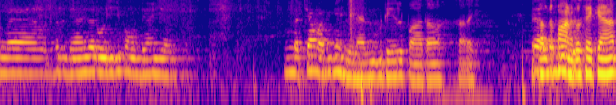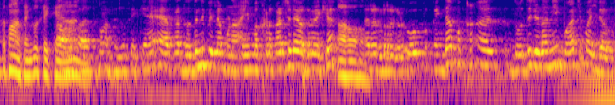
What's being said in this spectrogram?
ਮੈਂ ਉਧਰ ਡਿਆਂ ਦਾ ਰੋੜੀ ਜੀ ਵੱਧ ਗਈਆਂ ਲੈ ਮਟੀਰੀਅਲ ਪਾਤਾ ਸਾਰਾ ਹੀ। ਕੱਲ ਤੂਫਾਨ ਕੋ ਸਿੱਖਿਆ ਨਾ ਤੂਫਾਨ ਸਿੰਘ ਕੋ ਸਿੱਖਿਆ ਨਾ ਤੂਫਾਨ ਸਿੰਘ ਨੂੰ ਸਿੱਖਿਆ ਐਰ ਕਾ ਦੁੱਧ ਨਹੀਂ ਪਹਿਲਾਂ ਬਣਾ ਅਸੀਂ ਮੱਖਣ ਕੱਢ ਛੜਿਆ ਉਦੋਂ ਵੇਖਿਆ। ਆਹੋ ਆਹੋ। ਰਗੜ ਰਗੜ ਉਹ ਕਹਿੰਦਾ ਮੱਖਣ ਅਹ ਦੁੱਧ ਜਿਹੜਾ ਨਹੀਂ ਬਾਅਦ ਚ ਪਾਈਦਾ ਵਾ। ਹੂੰ,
